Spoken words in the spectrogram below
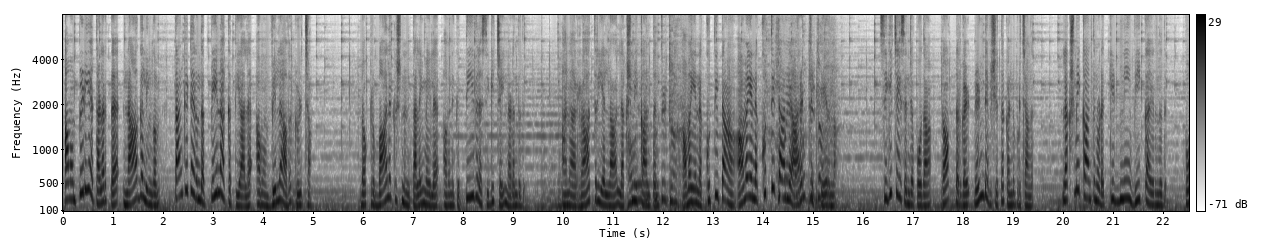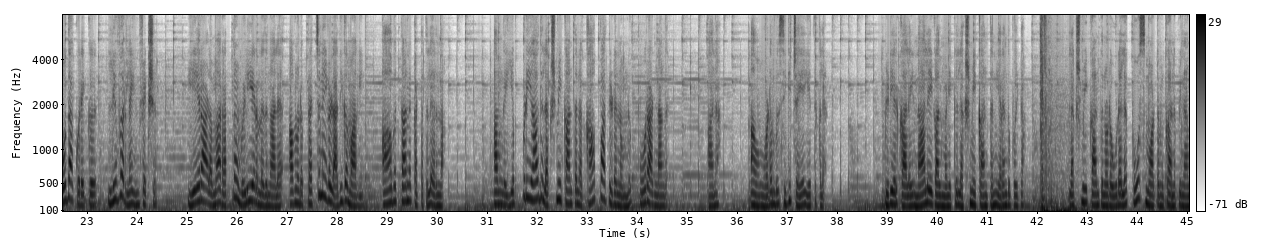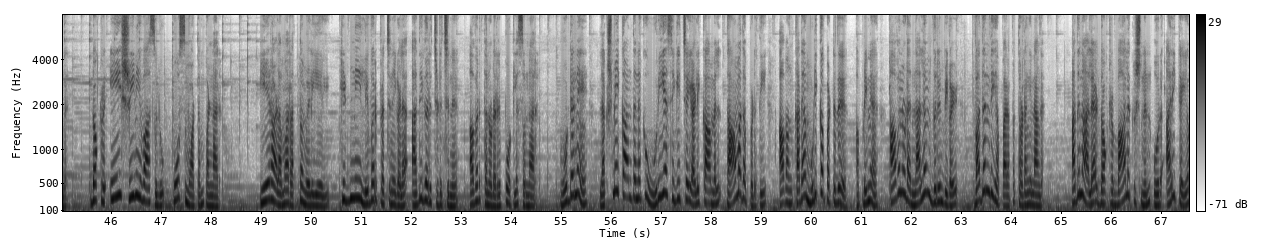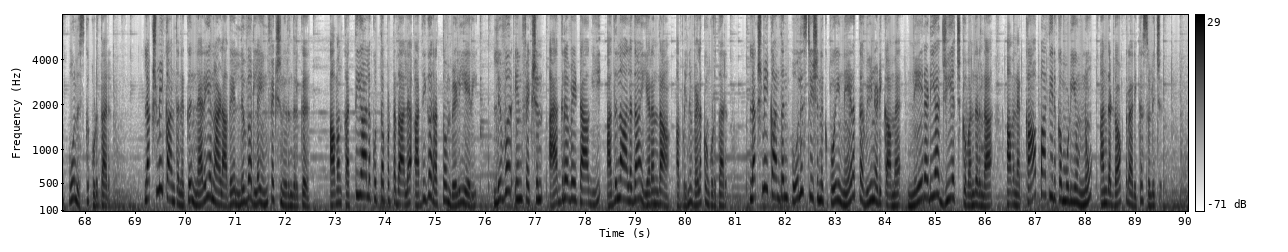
அவன் பிடிய தளர்த்த நாகலிங்கம் தங்கிட்ட இருந்த பேனா கத்தியால அவன் விழாவை கிழிச்சான். டாக்டர் பாலகிருஷ்ணன் தலைமையில அவனுக்கு தீவிர சிகிச்சை நடந்தது. ஆனா ராத்திரி எல்லாம் லக்ஷ்மிகாந்தன். அவன் என்ன குத்திட்டான். அவன் என்ன குத்திட்டான்னு அரற்றிக்கிட்டே இருந்தான் சிகிச்சை செஞ்ச போதான் டாக்டர்கள் ரெண்டு விஷயத்த கண்டுபிடிச்சாங்க. லக்ஷ்மிகாந்தனோட கிட்னி வீக்கா இருந்தது. போதா குறைக்கு லிவர்ல இன்ஃபெக்ஷன். ஏராளமா ரத்தம் வெளியேறினதுனால அவனோட பிரச்சனைகள் அதிகமாகி ஆபத்தான கட்டத்துல இருந்தான். அவங்க எப்படியாவது லக்ஷ்மிகாந்தனை காப்பாத்திடணும்னு போராடினாங்க. ஆனா அவன் உடம்பு சிகிச்சையை ஏத்துக்கல. விடியற்காலை நாலே கால் மணிக்கு லக்ஷ்மிகாந்தன் இறந்து போயிட்டான். லக்ஷ்மிகாந்தனோட உடலை போஸ்ட்மார்ட்டமுக்கு அனுப்பினாங்க. டாக்டர் ஏ ஸ்ரீனிவாசுலு போஸ்ட்மார்ட்டம் பண்ணார். ஏராளமா ரத்தம் வெளியேறி கிட்னி லிவர் பிரச்சனைகளை அதிகரிச்சிடுச்சுன்னு அவர் தன்னோட ரிப்போர்ட்ல சொன்னார். உடனே லக்ஷ்மிகாந்தனுக்கு உரிய சிகிச்சை அளிக்காமல் தாமதப்படுத்தி அவன் கதை முடிக்கப்பட்டது அப்படின்னு அவனோட நலம் விரும்பிகள் வதந்திய பரப்ப தொடங்கினாங்க. அதனால டாக்டர் பாலகிருஷ்ணன் ஒரு அறிக்கைய போலீஸ்க்கு கொடுத்தாரு. லக்ஷ்மிகாந்தனுக்கு நிறைய நாளாவே லிவர்ல இன்ஃபெக்ஷன் இருந்திருக்கு. அவன் கத்தியால குத்தப்பட்டதால அதிக ரத்தம் வெளியேறி லிவர் இன்ஃபெக்ஷன் ஆக்ரவேட் ஆகி அதனால தான் இறந்தான் அப்படின்னு விளக்கம் கொடுத்தாரு. லக்ஷ்மிகாந்தன் போலீஸ் ஸ்டேஷனுக்கு போய் நேரத்தை வீணடிக்காம நேரடியா ஜிஹெச்க்கு வந்திருந்தா அவனை காப்பாத்திருக்க முடியும்னு அந்த டாக்டர் அறிக்கை சொல்லிச்சு.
